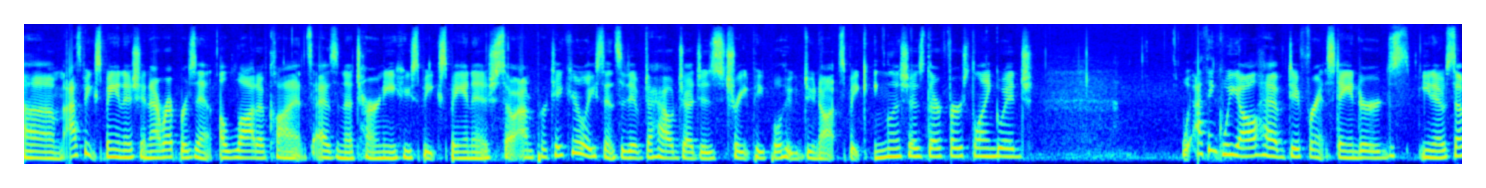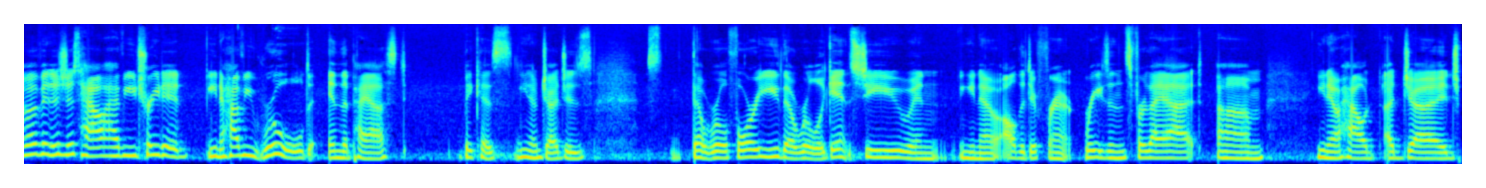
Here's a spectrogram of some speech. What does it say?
Um, I speak Spanish and I represent a lot of clients as an attorney who speak Spanish. So I'm particularly sensitive to how judges treat people who do not speak English as their first language. I think we all have different standards. You know, some of it is just how have you treated, you know, have you ruled in the past? Because, you know, judges, they'll rule for you, they'll rule against you, and, you know, all the different reasons for that. Um, you know, how a judge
